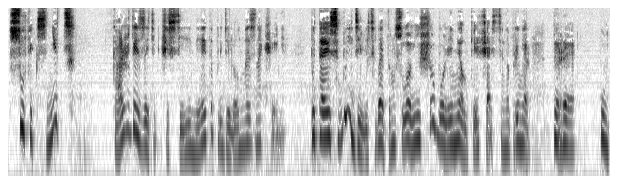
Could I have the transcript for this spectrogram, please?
суффикс «ниц». Каждая из этих частей имеет определенное значение. Пытаясь выделить в этом слове еще более мелкие части, например, «тре», «ут»,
